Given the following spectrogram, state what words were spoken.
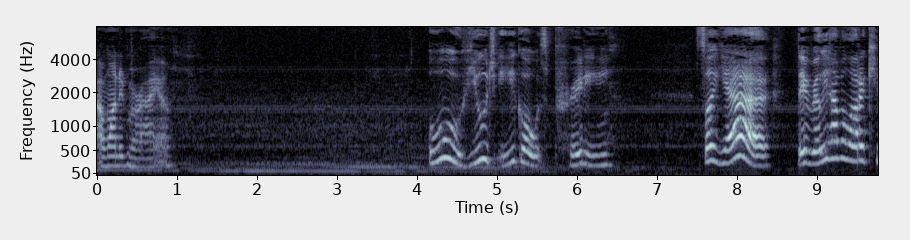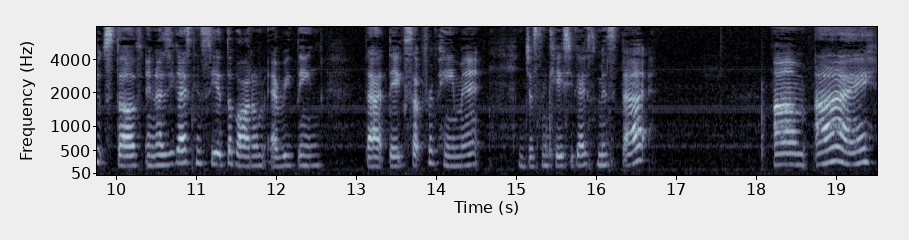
I wanted Mariah Ooh, Huge Ego was pretty. So yeah, they really have a lot of cute stuff. And as you guys can see at the bottom, everything that they accept for payment. Just in case you guys missed that. Um, I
